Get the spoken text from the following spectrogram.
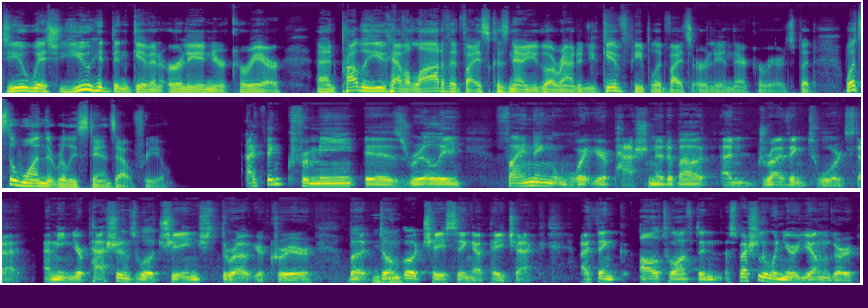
do you wish you had been given early in your career? And probably you have a lot of advice because now you go around and you give people advice early in their careers. But what's the one that really stands out for you? I think for me is really finding what you're passionate about and driving towards that. I mean, your passions will change throughout your career, but mm-hmm. don't go chasing a paycheck. I think all too often, especially when you're younger,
